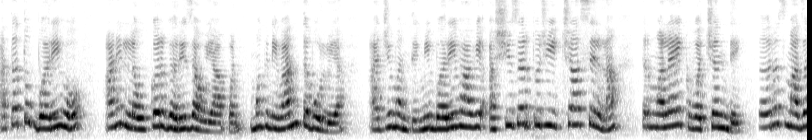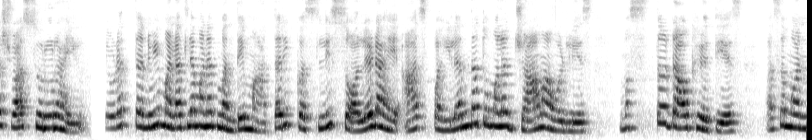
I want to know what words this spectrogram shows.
आता तू बरी हो आणि लवकर घरी जाऊया आपण. मग निवांत बोलूया. आजी म्हणते मी बरी व्हावी अशी जर तुझी इच्छा असेल ना तर मला एक वचन दे तरच माझा श्वास सुरू राहील. तेवढ्यात तन्वी मनातल्या मनात म्हणते म्हातारी कसली सॉलिड आहे. आज पहिल्यांदा तू मला जाम आवडलीस मस्त डाव खेळतीयस. असं मन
